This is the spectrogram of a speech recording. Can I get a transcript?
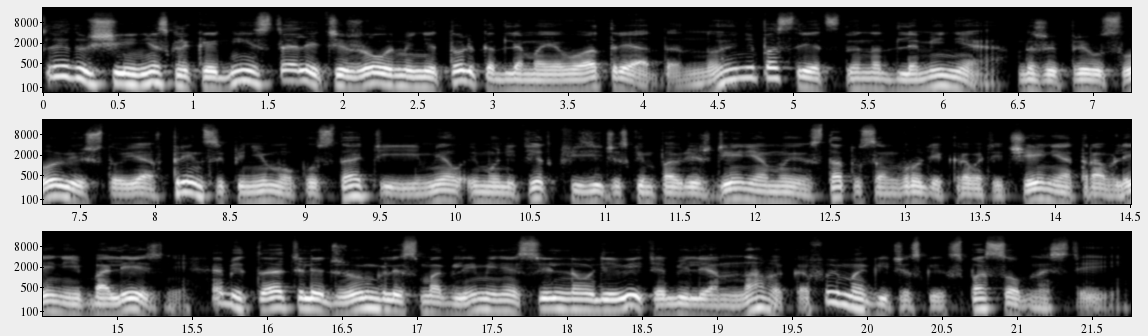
Следующие несколько дней стали тяжелыми не только для моего отряда, но и непосредственно для меня, даже при условии, что я в принципе не мог устать и имел иммунитет к физическим повреждениям и статусам вроде кровотечения, отравлений и болезней. Обитатели джунглей смогли меня сильно удивить обилием навыков и магических способностей.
